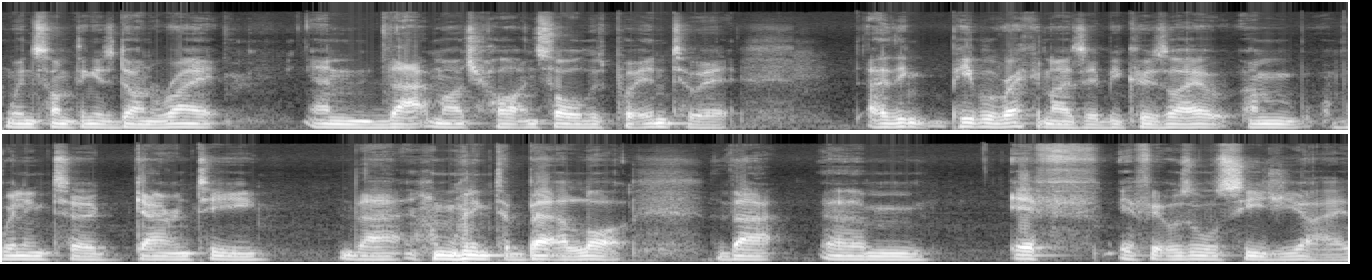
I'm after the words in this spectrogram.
when something is done right and that much heart and soul is put into it i think people recognize it because i i'm willing to guarantee that I'm willing to bet a lot that um, if if it was all CGI,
